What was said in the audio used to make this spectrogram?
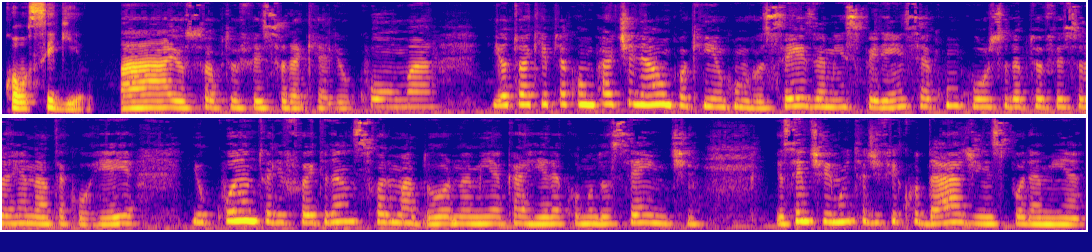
conseguiu. Olá, eu sou a professora Kelly Okuma e eu tô aqui para compartilhar um pouquinho com vocês a minha experiência com o curso da professora Renata Correia e o quanto ele foi transformador na minha carreira como docente. Eu sempre tive muita dificuldade em expor a minha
